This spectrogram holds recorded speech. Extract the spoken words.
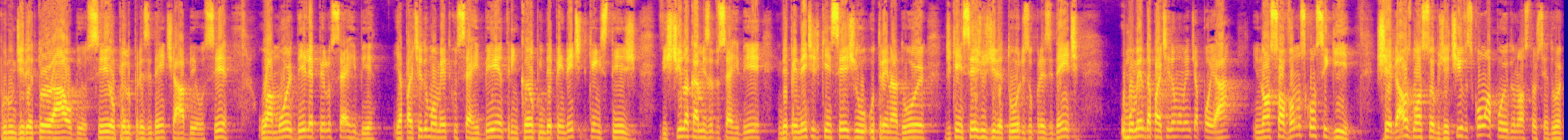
por um diretor A ou B ou C, ou pelo presidente A, B ou C, o amor dele é pelo CRB. E a partir do momento que o CRB entra em campo, independente de quem esteja vestindo a camisa do CRB, independente de quem seja o, o treinador, de quem sejam os diretores, o presidente, o momento da partida é o momento de apoiar. E nós só vamos conseguir chegar aos nossos objetivos com o apoio do nosso torcedor.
